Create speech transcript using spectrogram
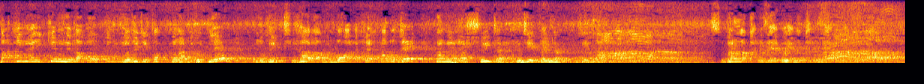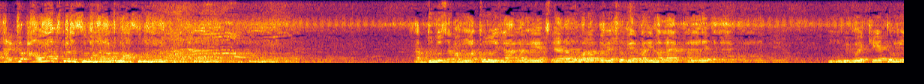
বাতি নাই, কেমনে পাবো? নবীজি তৎক্ষণাৎ ঢুকলেন, নবীর চেহারা মোবারকের আলোতে আমি আমার সুইটা খুঁজে পেলাম। বাড়ি যায় কই আমি? আর একটু আওয়াজ করে সুবহানাল্লাহ আব্দুল রহমাতুল্লিল আলমী চেহারা মুবারক দিকে চোখের বাড়ি ফেলায় কান্দে। নবী কয়, কে তুমি?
